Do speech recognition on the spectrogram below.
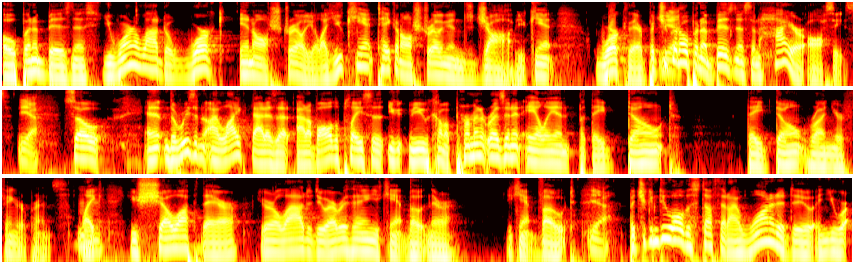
open a business. You weren't allowed to work in Australia. Like you can't take an Australian's job. You can't work there, but you Yeah. can open a business and hire Aussies. Yeah. So, and the reason I like that is that out of all the places, you, you become a permanent resident alien, but they don't, they don't run your fingerprints. Mm-hmm. Like you show up there, you're allowed to do everything. You can't vote in there. You can't vote, Yeah. but you can do all the stuff that I wanted to do, and you were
